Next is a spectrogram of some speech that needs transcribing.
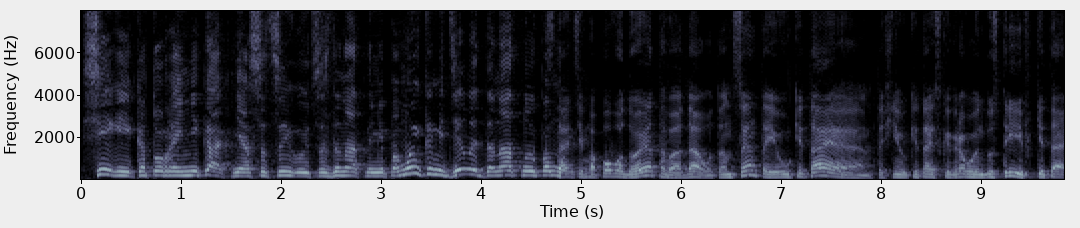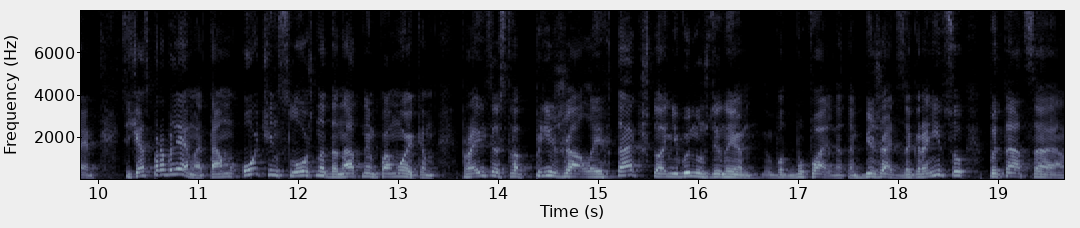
серии, которые никак не ассоциируются с донатными помойками, делать донатную помойку? Кстати, по поводу этого, да, у Tencent и у Китая, точнее у китайской игровой индустрии в Китае, сейчас проблема. Там очень сложно донатным помойкам. Правительство прижало их так, что они вынуждены вот буквально там бежать за границу, пытаться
